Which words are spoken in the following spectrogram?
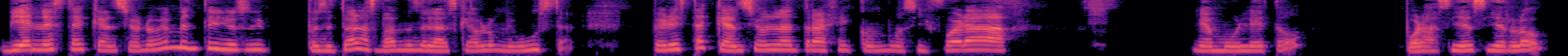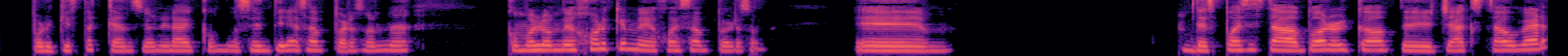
viene esta canción. Obviamente yo soy pues de todas las bandas de las que hablo me gustan, pero esta canción la traje como si fuera mi amuleto, por así decirlo, porque esta canción era como sentir a esa persona como lo mejor que me dejó esa persona. Eh, Después estaba Buttercup de Jack Stauber,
